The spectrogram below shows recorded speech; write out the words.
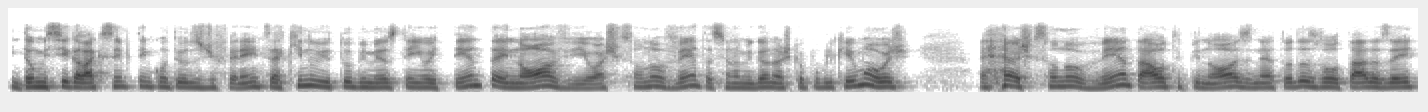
Então me siga lá que sempre tem conteúdos diferentes. Aqui no YouTube mesmo tem 89, eu acho que são 90, se eu não me engano, acho que eu publiquei uma hoje. É, acho que são 90 auto-hipnose, né? Todas voltadas aí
